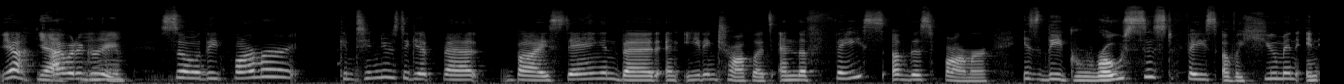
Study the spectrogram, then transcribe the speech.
Yeah, Yeah. I would agree. Mm-hmm. So the farmer continues to get fat by staying in bed and eating chocolates, and the face of this farmer is the grossest face of a human in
